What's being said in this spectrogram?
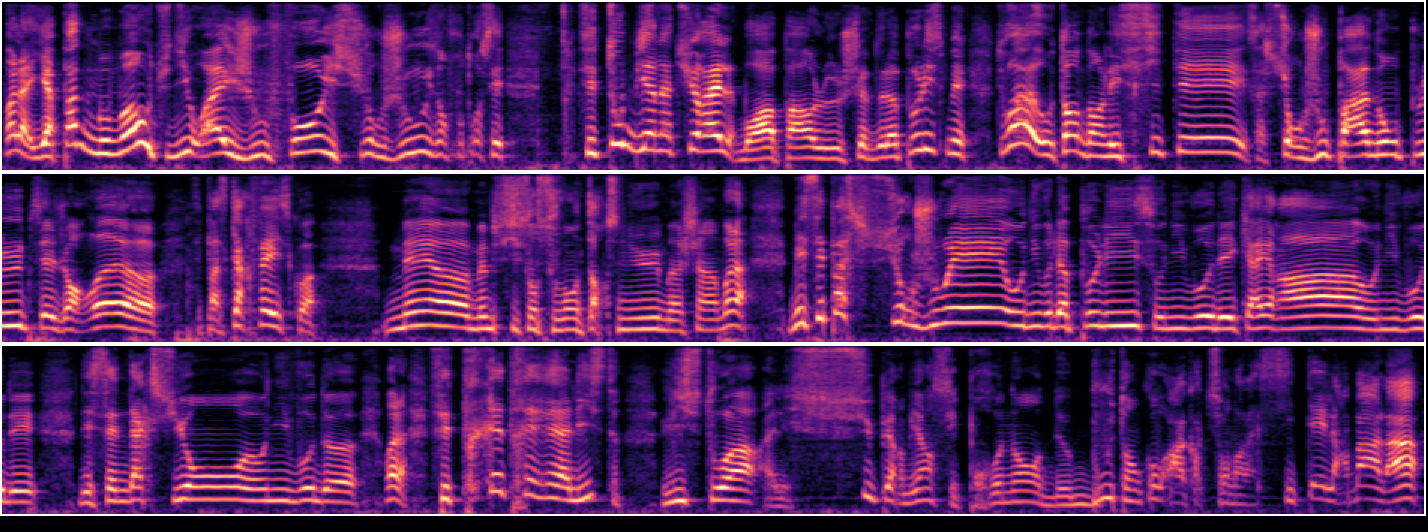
voilà, il n'y a pas de moment où tu dis ouais ils jouent faux, ils surjouent, ils en font trop. C'est c'est tout bien naturel. Bon à part le chef de la police, mais tu vois autant dans les cités ça surjoue pas non plus, tu sais genre ouais euh, c'est pas Scarface quoi mais euh, même s'ils sont souvent torse nu, machin, voilà. Mais c'est pas surjoué au niveau de la police, au niveau des Kaira, au niveau des, des scènes d'action, au niveau de... Voilà, c'est très très réaliste. L'histoire, elle est super bien, c'est prenant de bout en bout. Ah, quand ils sont dans la cité là-bas, là,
